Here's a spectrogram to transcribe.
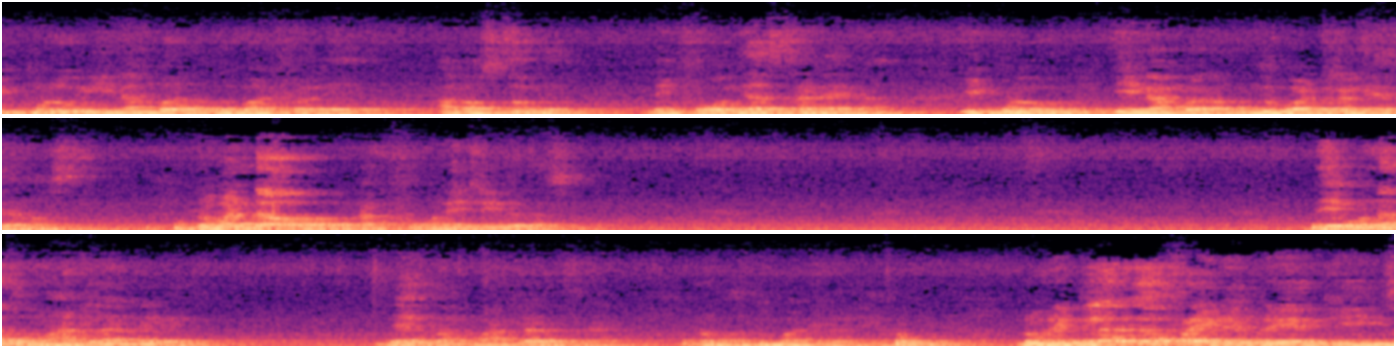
ఇప్పుడు ఈ నెంబర్ అందుబాటులో లేదు అని వస్తుంది. నీకు ఫోన్ చేస్తున్నాడు ఆయన ఇప్పుడు ఈ నెంబర్ అందుబాటులో లేదని వస్తుంది. నువ్వంటావు నాకు ఫోనే చేయలేదు అసలు. దేవుడు నాతో మాట్లాడనే లేదు. లేదు నాకు మాట్లాడుతున్నాడు నువ్వు అందుబాటులో లేవు. నువ్వు రెగ్యులర్గా ఫ్రైడే ప్రేయర్కి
